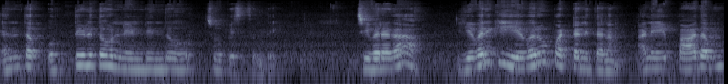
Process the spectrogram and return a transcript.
ఎంత ఒత్తిడితో నిండిందో చూపిస్తుంది. చివరగా ఎవరికి ఎవరూ పట్టనితనం అనే పాదం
